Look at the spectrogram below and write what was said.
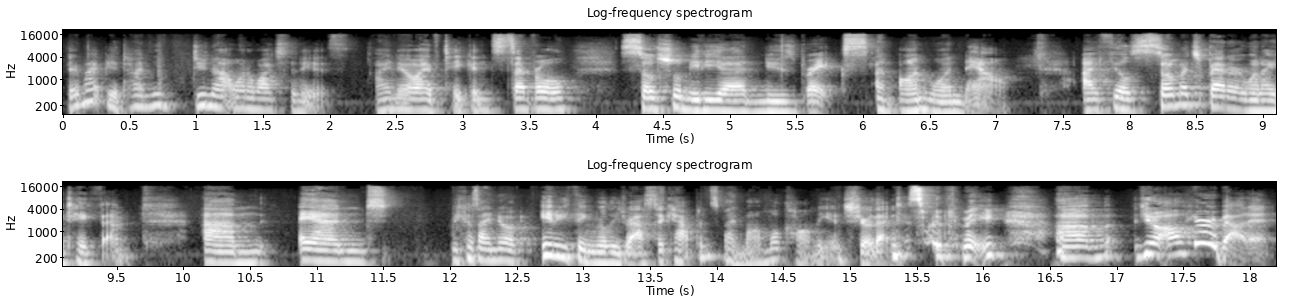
there might be a time you do not want to watch the news. I know i've taken several social media news breaks. I'm on one now i feel so much better when i take them um, and because I know if anything really drastic happens, my mom will call me and share that news with me. Um, you know, I'll hear about it.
